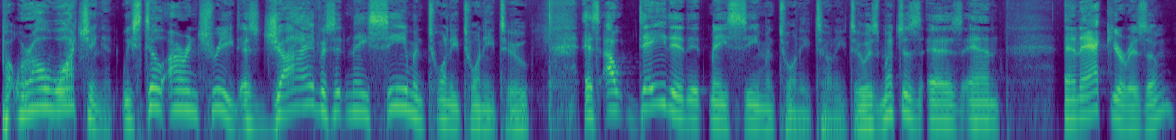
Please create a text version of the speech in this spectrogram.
But we're all watching it. We still are intrigued. As jive as it may seem in 2022, as outdated it may seem in 2022, as much as, as an anachronism,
